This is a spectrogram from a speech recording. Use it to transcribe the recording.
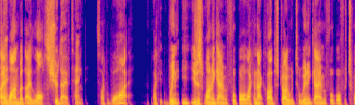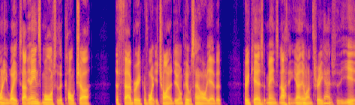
they Tank. won but they lost. Should they have tanked? It's like why? Like win, you just won a game of football. Like, and that club struggled to win a game of football for 20 weeks. That Yeah. means more to the culture, the fabric of what you're trying to do. And people say, "Oh, yeah, but who cares? It means nothing. You only won three games for the year."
